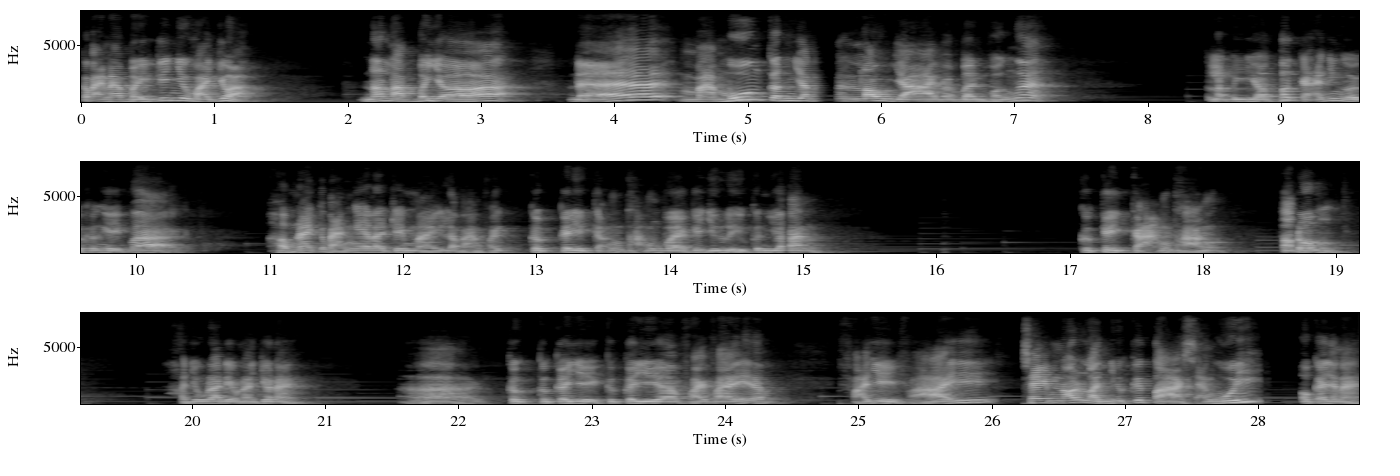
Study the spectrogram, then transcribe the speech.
Các bạn nào bị cái như vậy chưa? Nó là bây giờ để mà muốn kinh doanh lâu dài và bền vững á là bây giờ tất cả những người khởi nghiệp á hôm nay các bạn nghe livestream này là bạn phải cực kỳ cẩn thận về cái dữ liệu kinh doanh. Cực kỳ cẩn thận tập trung. Hình dung ra điều này chưa này? À, cực cực kỳ gì? Cực kỳ gì? À, phải phải à, phải gì? Phải xem nó là như cái tài sản quý. Ok như này.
